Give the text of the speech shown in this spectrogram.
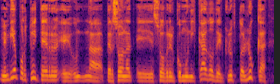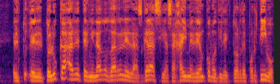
me envían por Twitter eh, una persona sobre el comunicado del Club Toluca. El, el, Toluca ha determinado darle las gracias a Jaime León como director deportivo.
